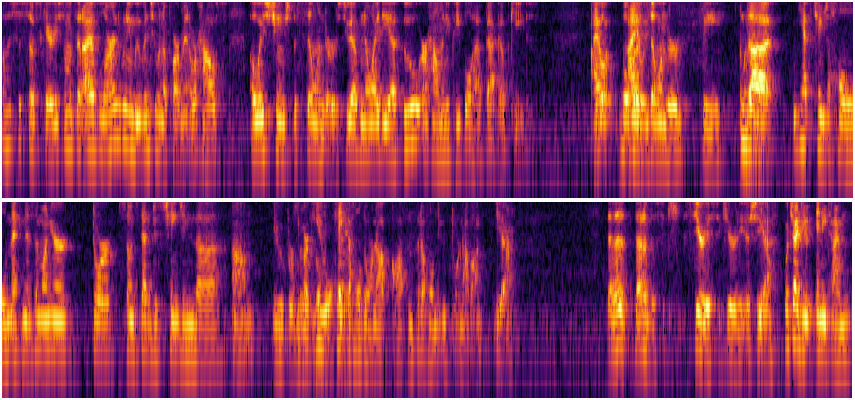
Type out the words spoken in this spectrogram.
Oh, this is so scary. Someone said, I have learned when you move into an apartment or house, always change the cylinders. You have no idea who or how many people have backup keys. So I- what, what I would a always- cylinder be? What the you have to change the whole mechanism on your door. So instead of just changing the um, you remove the you whole take thing. the whole doorknob off and put a whole new doorknob on. Yeah. That, that is a sec- serious security issue. Yeah, which I do anytime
